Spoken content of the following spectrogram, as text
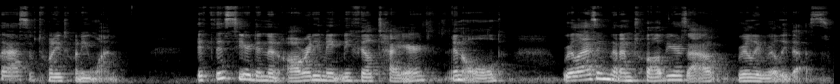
Class of 2021, If this year didn't already make me feel tired and old, realizing that I'm 12 years out really, really does.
